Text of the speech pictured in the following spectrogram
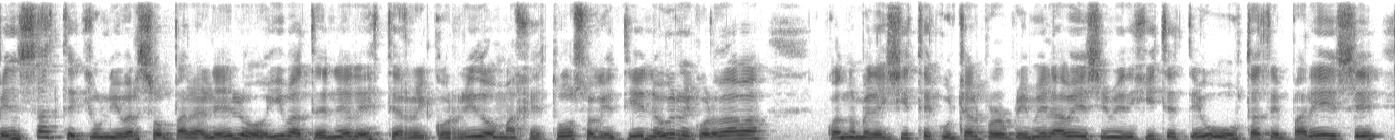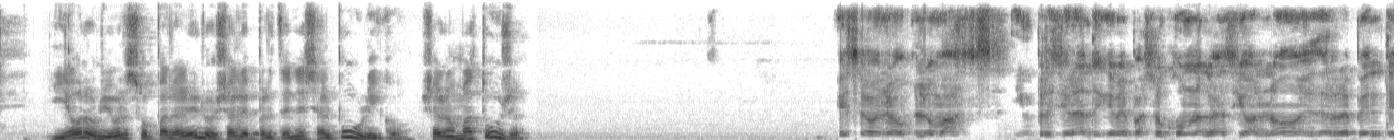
¿Pensaste que Universo Paralelo iba a tener este recorrido majestuoso que tiene? Hoy recordaba cuando me la hiciste escuchar por primera vez y me dijiste, ¿te gusta? ¿Te parece? Y ahora Universo Paralelo ya le pertenece al público, ya no es más tuya. Eso es lo, más impresionante que me pasó con una canción, ¿no? De repente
